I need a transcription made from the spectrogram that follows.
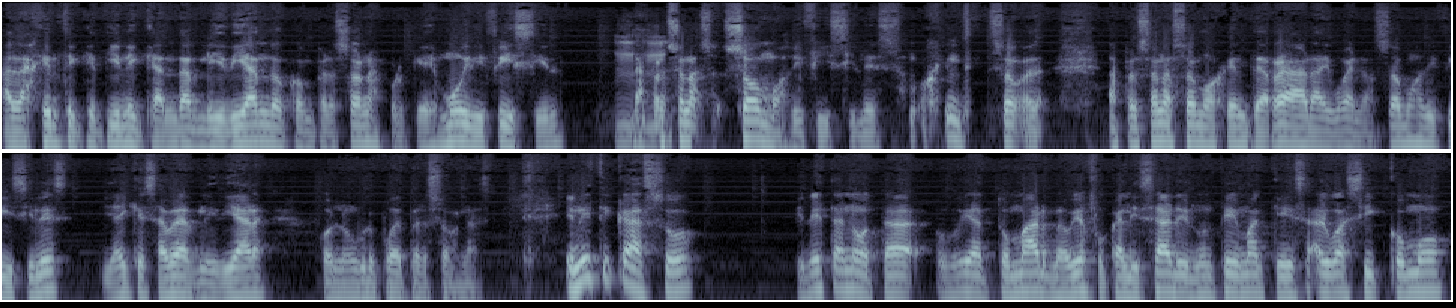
a la gente que tiene que andar lidiando con personas porque es muy difícil. Las personas somos difíciles, somos gente, las personas somos gente rara y bueno, somos difíciles y hay que saber lidiar con un grupo de personas. En este caso, en esta nota voy a tomar, me voy a focalizar en un tema que es algo así como,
